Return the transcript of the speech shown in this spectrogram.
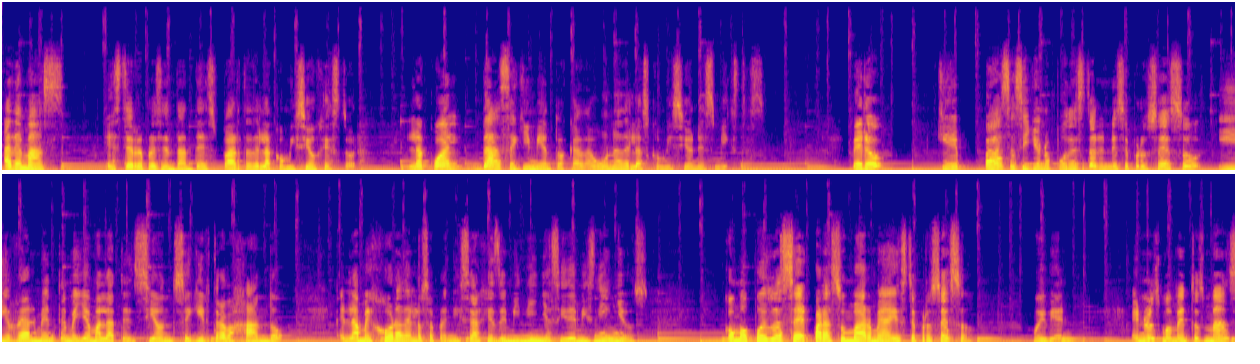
Además, este representante es parte de la comisión gestora, la cual da seguimiento a cada una de las comisiones mixtas. Pero, ¿qué pasa si yo no puedo estar en ese proceso y realmente me llama la atención seguir trabajando en la mejora de los aprendizajes de mis niñas y de mis niños? ¿Cómo puedo hacer para sumarme a este proceso? Muy bien, en unos momentos más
